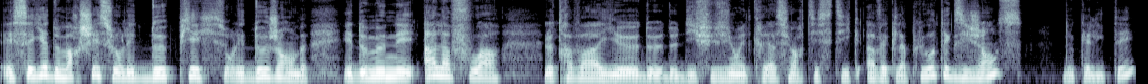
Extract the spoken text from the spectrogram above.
essayait de marcher sur les deux pieds, sur les deux jambes, et de mener à la fois le travail euh, de diffusion et de création artistique avec la plus haute exigence de qualité,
